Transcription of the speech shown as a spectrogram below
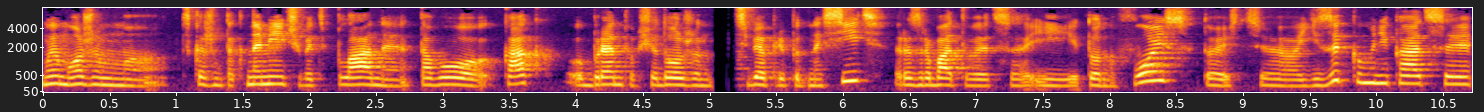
мы можем, скажем так, намечивать планы того, как бренд вообще должен себя преподносить. Разрабатывается и tone of voice, то есть э, язык коммуникации,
